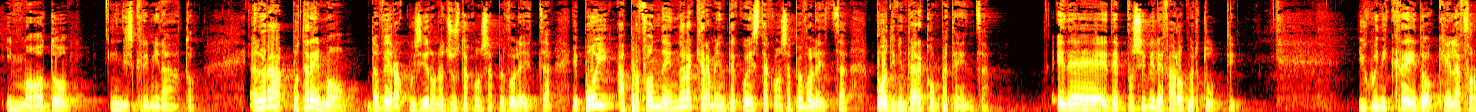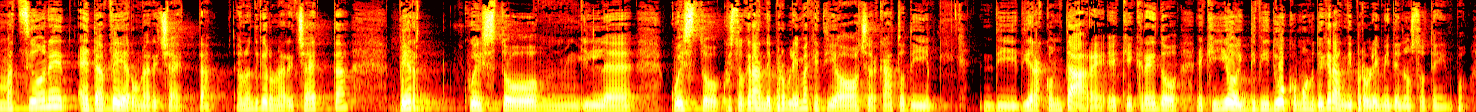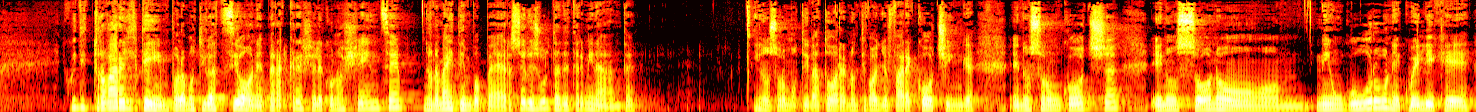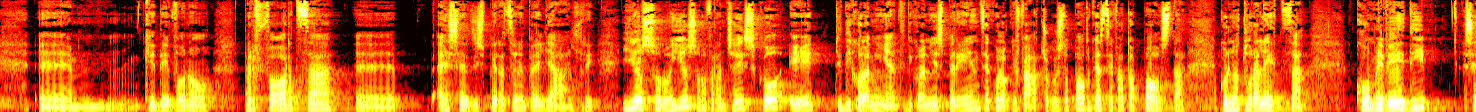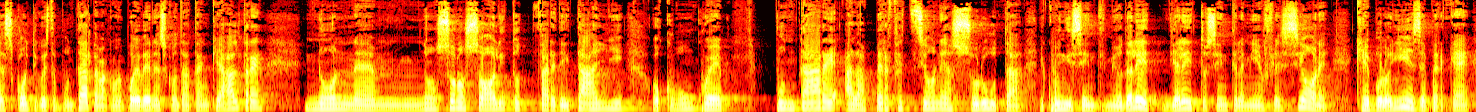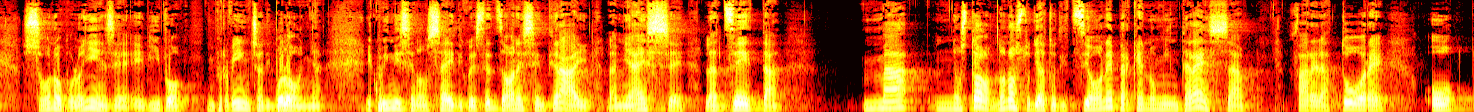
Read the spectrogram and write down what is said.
in modo indiscriminato. Allora potremo davvero acquisire una giusta consapevolezza e poi approfondendola chiaramente questa consapevolezza può diventare competenza ed è, ed è possibile farlo per tutti. Io quindi credo che la formazione è davvero una ricetta, è davvero una ricetta per questo, mm, il, questo, questo, grande problema che ti ho cercato di, di, di, raccontare e che credo e che io individuo come uno dei grandi problemi del nostro tempo. Quindi trovare il tempo, la motivazione per accrescere le conoscenze non è mai tempo perso e risulta determinante. Io non sono motivatore, non ti voglio fare coaching e non sono un coach e non sono mm, né un guru né quelli che, ehm, che devono per forza eh, essere di ispirazione per gli altri. Io sono io, sono Francesco e ti dico la mia, ti dico la mia esperienza, quello che faccio. Questo podcast è fatto apposta, con naturalezza. Come vedi, se ascolti questa puntata, ma come puoi averne ascoltate anche altre, non, ehm, non sono solito fare dei tagli o comunque puntare alla perfezione assoluta. E quindi senti il mio dialetto, senti la mia inflessione, che è bolognese perché sono bolognese e vivo in provincia di Bologna. E quindi se non sei di queste zone sentirai la mia S, la Z, ma non, sto, non ho studiato dizione perché non mi interessa fare l'attore o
